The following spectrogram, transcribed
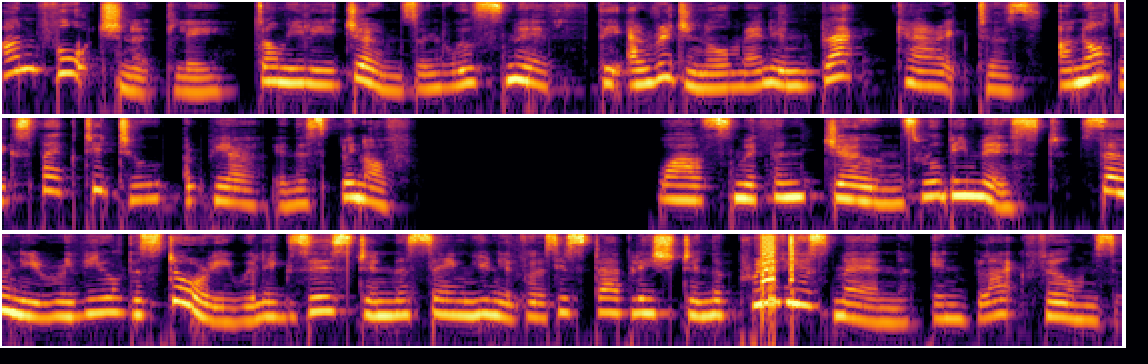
Unfortunately, Tommy Lee Jones and Will Smith, the original Men in Black characters, are not expected to appear in the spin-off. While Smith and Jones will be missed, Sony revealed the story will exist in the same universe established in the previous Men in Black films.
